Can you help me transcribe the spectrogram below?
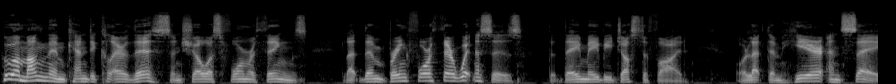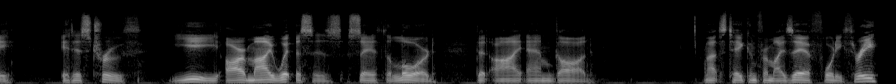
Who among them can declare this, and show us former things? Let them bring forth their witnesses, that they may be justified or let them hear and say, It is truth. Ye are my witnesses, saith the Lord, that I am God. That's taken from Isaiah 43,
